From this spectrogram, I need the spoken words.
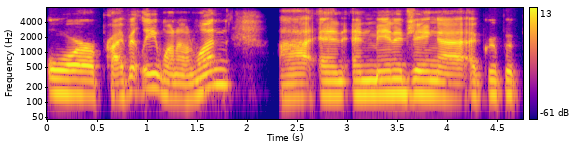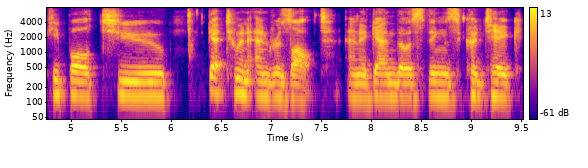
or privately, one-on-one, uh, and, and managing a, a, group of people to get to an end result. And again, those things could take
